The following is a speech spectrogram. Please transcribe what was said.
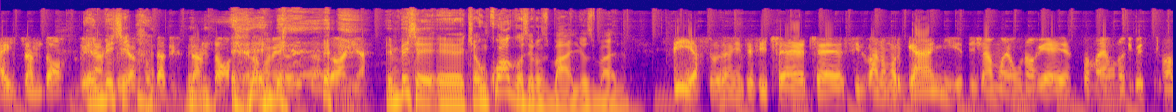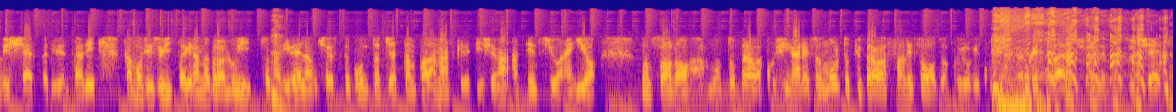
Ha il Zandò, E invece- ha fondato il Zandò, la moneta di Zandonia. E invece eh, c'è un cuoco se non sbaglio, sbaglio. Sì, assolutamente sì, c'è, c'è Silvano Morgagni che diciamo è uno che insomma è uno di questi nuovi chef diventati famosi su Instagram, però lui insomma rivela a un certo punto, getta un po' la maschera e dice ma attenzione, io non sono molto bravo a cucinare, sono molto più bravo a fare le foto a quello che cucino, questa è la ragione del mio successo.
